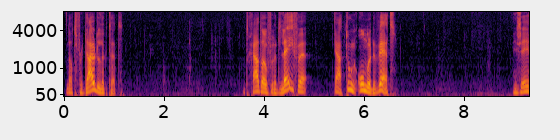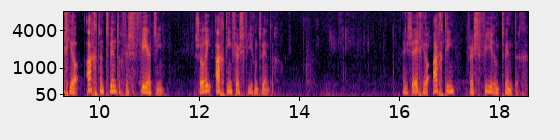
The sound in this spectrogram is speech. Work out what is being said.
Dat verduidelijkt het. Het gaat over het leven ja, toen onder de wet. Ezekiel 28, vers 14. Sorry, 18, vers 24. Ezekiel 18, vers 24.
